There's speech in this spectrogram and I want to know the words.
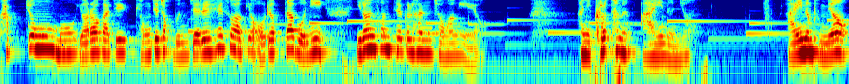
각종 뭐 여러 가지 경제적 문제를 해소하기 어렵다 보니 이런 선택을 한 정황이에요. 아니, 그렇다면 아이는요? 아이는 분명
